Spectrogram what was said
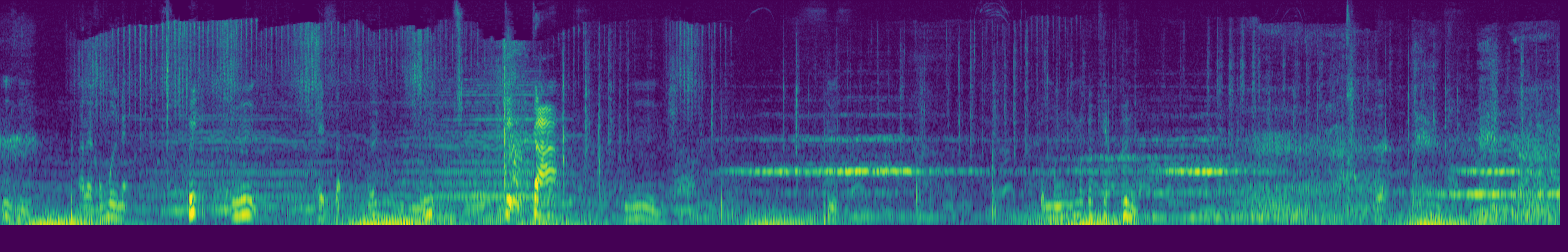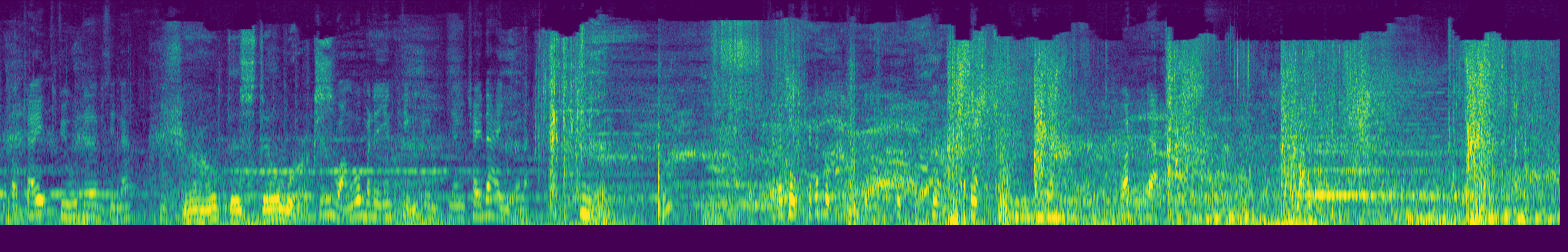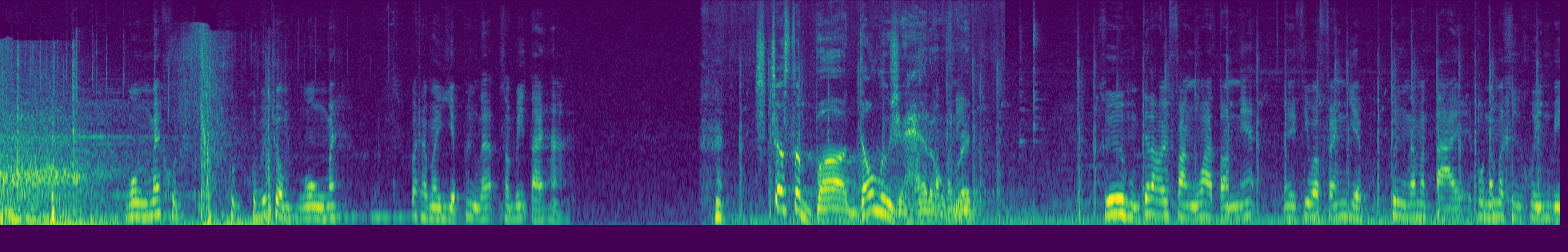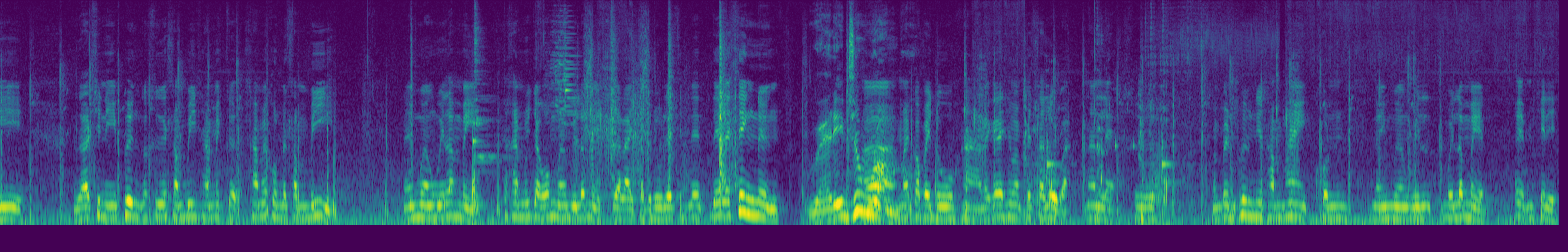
อื้อหืออะไรของมึงเนี่ยเฮ้ยอืมไอ้สัสเฮ้ยอืมเกะกะอืมอืมตัวมึงมันก็แค่พึ่งเออต้อง ใช้ฟิวเดิมสินะ Sure hope this still works. ฉันหวังว่ามันจะยังถึงอยู่ยังใช้ได้อยู่นะอืมกระตุกกระตุกกระตุกกระตุกกระตุกวัดดังงไหมคุณคุณคุณผู้ชมงงไหมว่าทำไมเหยียบพึ่งแล้วซอมบี้ตายห่า It's just a bug. Don't lose your head over Company. it. คือผมจะเล่าให้ฟังว่าตอนเนี้ยในที่ว่าแฟรงค์เหยียบพึ่งแล้วมันตายไอ้พวกนั้นมันคือควีนบีแล้วทีนี้พึ่งก็คือซอมบี้ทำให้เกิดทำให้คนเป็นซอมบี้ในเมืองวิลลาเมดถ้าใครไม่รู้จักว่าเมืองวิลลาเมดคืออะไรก็ไปดูเดลซิ่งหนึ่ง Ready to เออ rumble. ไม่ก็ไปดูหาอะไรก็ได้ที่มันเป็นสรุปอะนั่นแหละคือ มันเป็นพึ่งที่ทำให้คนในเมืองวิลวิลลาเมดเอ้ยไม่ใช่ดิ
